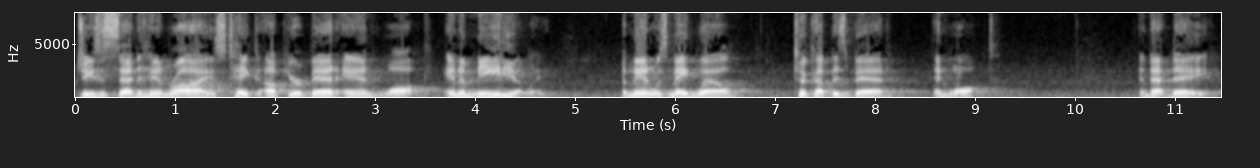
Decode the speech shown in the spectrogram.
Jesus said to him, Rise, take up your bed and walk. And immediately the man was made well, took up his bed, and walked. And that day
